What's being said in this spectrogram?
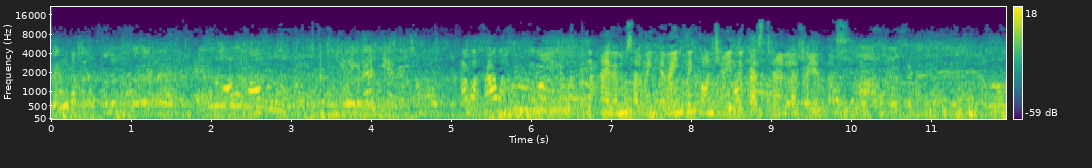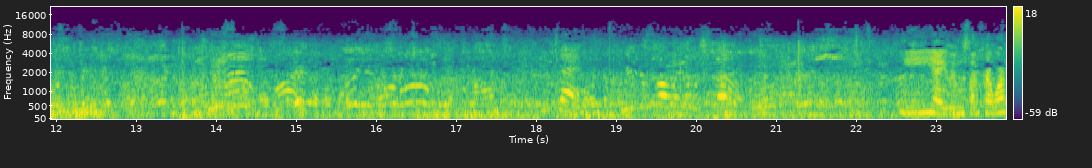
Ahí vemos al 2020 con Chuyito Castro en las riendas. Y ahí vemos al Jaguar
